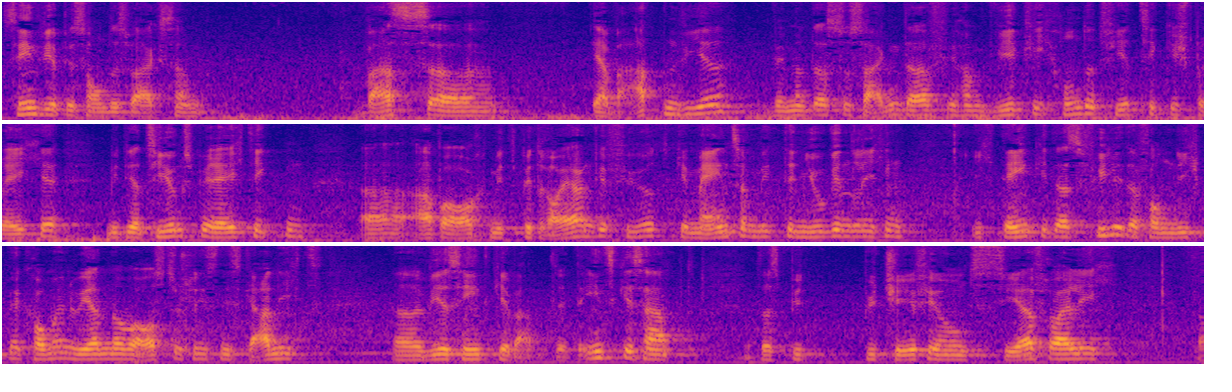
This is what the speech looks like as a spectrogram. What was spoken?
sind wir besonders wachsam. Was äh, erwarten wir, wenn man das so sagen darf? Wir haben wirklich 140 Gespräche mit Erziehungsberechtigten, aber auch mit Betreuern geführt, gemeinsam mit den Jugendlichen. Ich denke, dass viele davon nicht mehr kommen werden, aber auszuschließen ist gar nichts. Äh, wir sind gewappnet. Insgesamt das Budget für uns sehr erfreulich. Äh,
